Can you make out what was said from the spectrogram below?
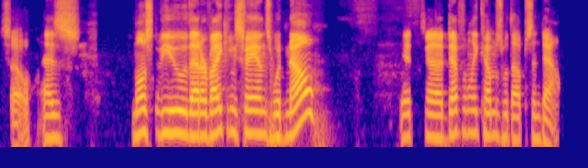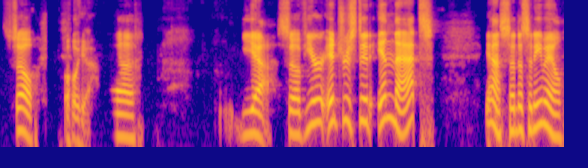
So, as most of you that are Vikings fans would know, it uh, definitely comes with ups and downs. So, Oh yeah. uh, yeah. So if you're interested in that, yeah, send us an email,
